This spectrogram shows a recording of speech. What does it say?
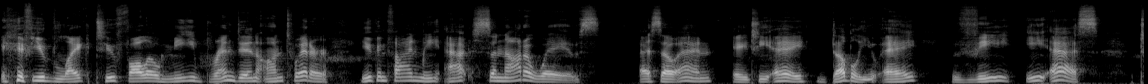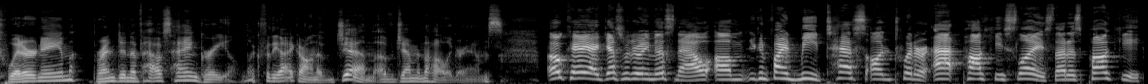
If you'd like to follow me, Brendan, on Twitter, you can find me at Sonata Waves. S O N A T A W A V E S. Twitter name Brendan of House Hangry. Look for the icon of Jem of Jem and the Holograms. Okay, I guess we're doing this now. Um, you can find me, Tess, on Twitter at Pocky Slice. That is Pocky,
